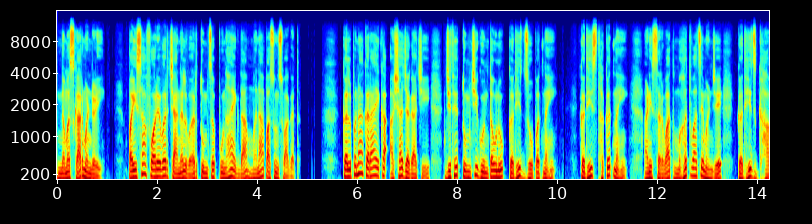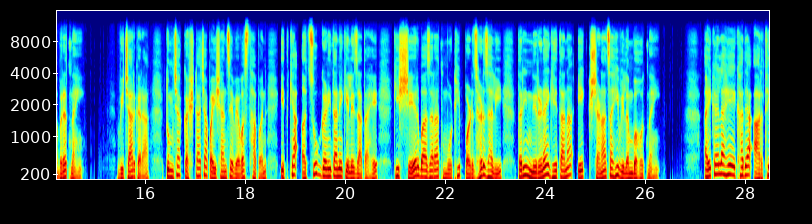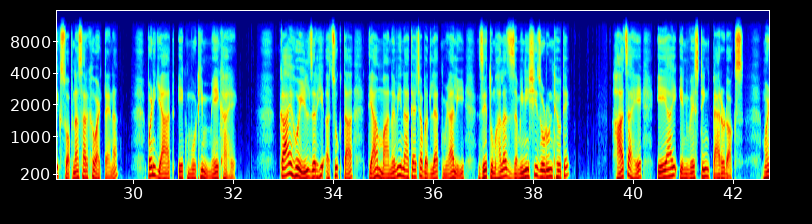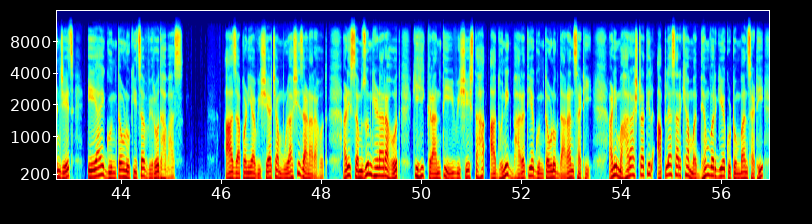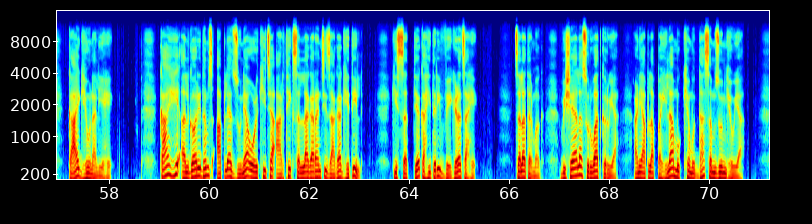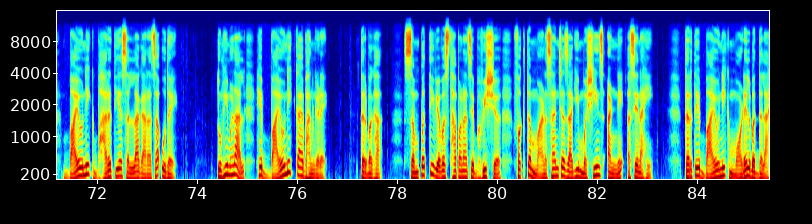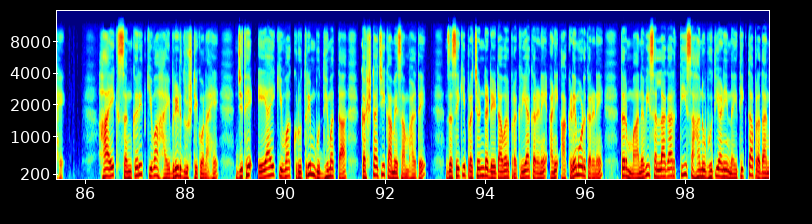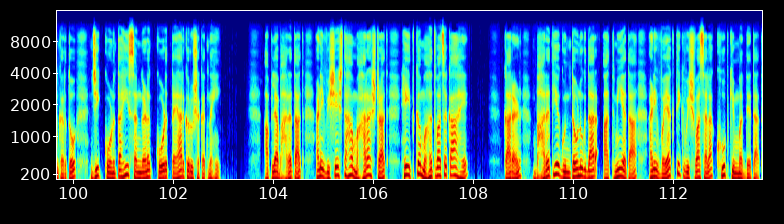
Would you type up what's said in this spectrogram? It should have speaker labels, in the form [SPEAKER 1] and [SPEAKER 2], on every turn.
[SPEAKER 1] नमस्कार मंडळी. पैसा फॉरेवर चॅनलवर तुमचं पुन्हा एकदा मनापासून स्वागत. कल्पना करा एका अशा जगाची जिथे तुमची गुंतवणूक कधीच झोपत नाही कधीच थकत नाही आणि सर्वात महत्त्वाचे म्हणजे कधीच घाबरत नाही. विचार करा तुमच्या कष्टाच्या पैशांचे व्यवस्थापन इतक्या अचूक गणिताने केले जात आहे की शेअर बाजारात मोठी पडझड झाली तरी निर्णय घेताना एक क्षणाचाही विलंब होत नाही. ऐकायला हे एखाद्या आर्थिक स्वप्नासारखं वाटतंय ना? पण यात एक मोठी मेख आहे. काय होईल जर ही अचूकता त्या मानवी नात्याच्या बदल्यात मिळाली जे तुम्हाला जमिनीशी जोडून ठेवते? हाच आहे ए आय इन्व्हेस्टिंग पॅरोडॉक्स म्हणजेच ए आय गुंतवणुकीचा विरोधाभास. आज आपण या विषयाच्या मुळाशी जाणार आहोत आणि समजून घेणार आहोत की ही क्रांती विशेषत आधुनिक भारतीय गुंतवणूकदारांसाठी आणि महाराष्ट्रातील आपल्यासारख्या मध्यमवर्गीय कुटुंबांसाठी काय घेऊन आली आहे. काय हे अल्गॉरिथम्स आपल्या जुन्या ओळखीच्या आर्थिक सल्लागारांची जागा घेतील की सत्य काहीतरी वेगळंच आहे? चला तर मग विषयाला सुरुवात करूया आणि आपला पहिला मुख्य मुद्दा समजून घेऊया. बायोनिक भारतीय सल्लागाराचा उदय. तुम्ही म्हणाल हे बायोनिक काय भानगड आहे? तर बघा संपत्ती व्यवस्थापनाचे भविष्य फक्त माणसांच्या जागी मशीन्स आणणे असे नाही तर ते बायोनिक मॉडेलबद्दल आहे. हा एक संकरित किंवा हायब्रिड दृष्टिकोन आहे जिथे एआय किंवा कृत्रिम बुद्धिमत्ता कष्टाची कामे सांभाळते. जसे की प्रचंड डेटावर प्रक्रिया करणे आणि आकडेमोड करणे तर मानवी सल्लागार ती सहानुभूती आणि नैतिकता प्रदान करतो जी कोणताही संगणक कोड तयार करू शकत नाही. आपल्या भारतात आणि विशेषत महाराष्ट्रात हे इतकं महत्त्वाचं का आहे? कारण भारतीय गुंतवणूकदार आत्मीयता आणि वैयक्तिक विश्वासाला खूप किंमत देतात.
